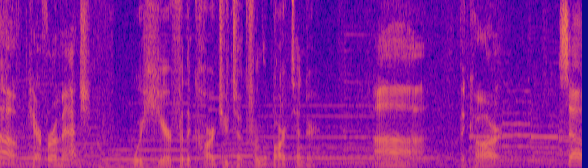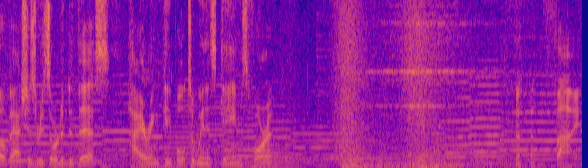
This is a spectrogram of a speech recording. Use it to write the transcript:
Oh, care for a match? We're here for the card you took from the bartender. Ah, the card. So, Vash has resorted to this, hiring people to win his games for him? Fine,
